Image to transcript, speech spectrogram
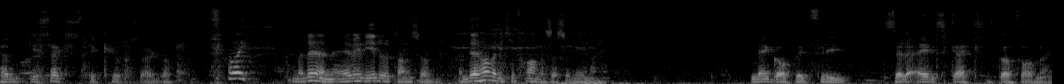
50-60 kurs jeg har gått. Men det er en evig videreutdannelse. Men det har vel ikke forandret seg så mye, nei. Når jeg går på et fly, så er det én skrekk som står for meg.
